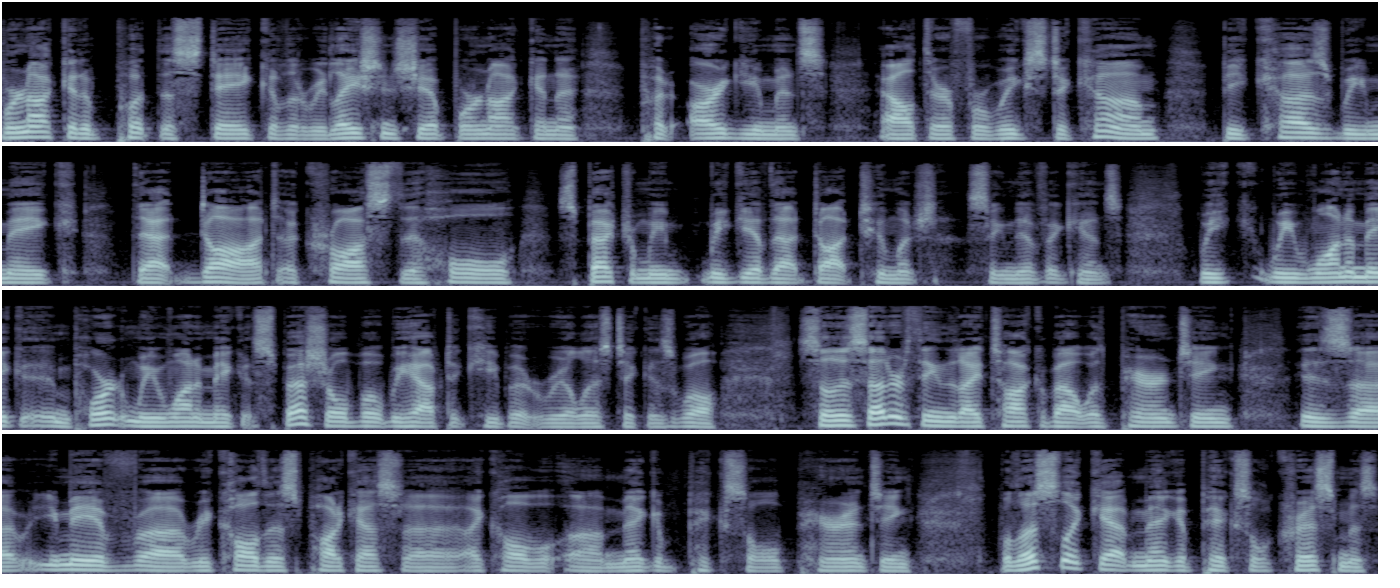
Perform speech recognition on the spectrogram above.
we're not going to put the stake of the relationship we're not going to put arguments out there for weeks to come because we make that dot across the whole spectrum. We, we give that dot too much significance. We we want to make it important we want to make it special but we have to keep it realistic as well. So this other thing that i talk about with parenting is uh, you may have uh, recalled this podcast uh, i call uh, megapixel parenting. But let's look at megapixel christmas.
